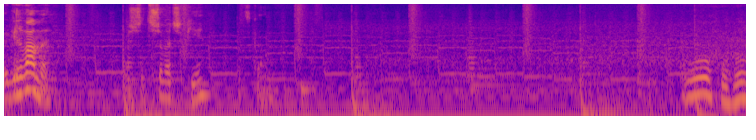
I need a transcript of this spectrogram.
Wygrywamy. Jeszcze trzy meczki. Let's go. Uhuhu,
